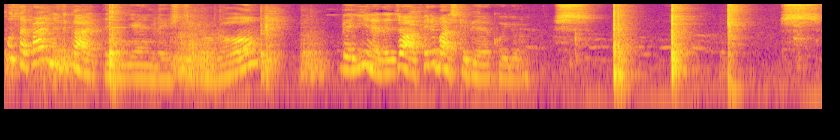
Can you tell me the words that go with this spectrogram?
Bu sefer müzik aletlerinin yerini değiştiriyorum. Ve yine de Cafer'i başka bir yere koyuyorum. Şş. Şş.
